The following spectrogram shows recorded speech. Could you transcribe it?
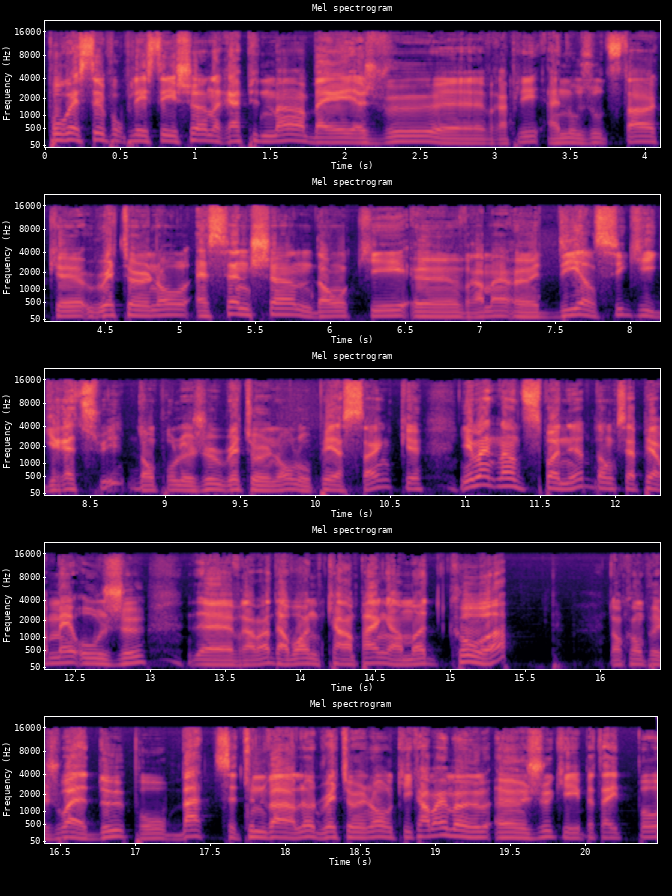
Pour rester pour PlayStation, rapidement, ben, je veux euh, rappeler à nos auditeurs que Returnal Ascension, donc, qui est euh, vraiment un DLC qui est gratuit, donc pour le jeu Returnal au PS5, il est maintenant disponible, donc ça permet au jeu euh, vraiment d'avoir une campagne en mode coop. Donc, on peut jouer à deux pour battre cet univers-là de Returnal, qui est quand même un, un jeu qui est peut-être pas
